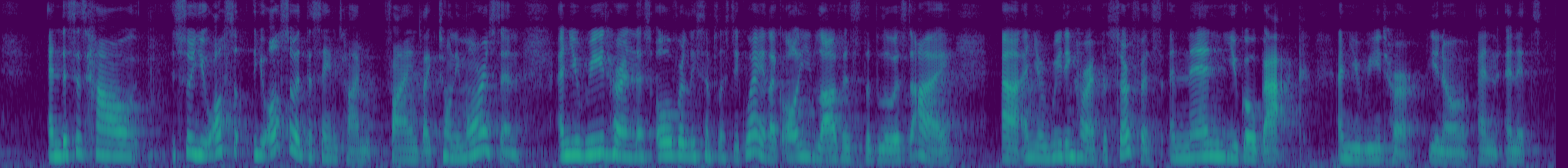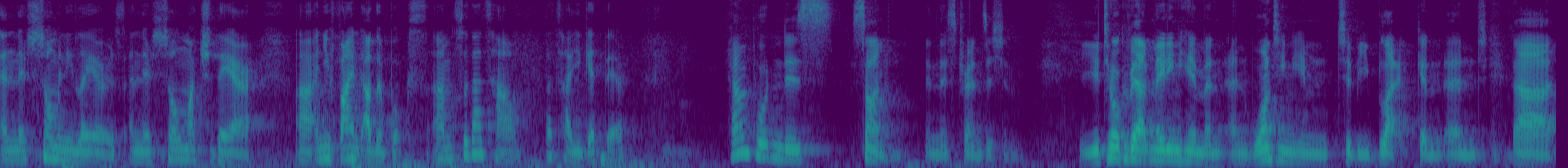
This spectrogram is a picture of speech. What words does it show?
and this is how so you also you also at the same time find like Toni Morrison and you read her in this overly simplistic way like all you love is the bluest eye uh, and you're reading her at the surface and then you go back and you read her you know and and it's and there's so many layers and there's so much there uh, and you find other books. Um, so that's how that's how you get there. How important is Simon in this transition you talk about meeting him and, and wanting him to be black and, and uh,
